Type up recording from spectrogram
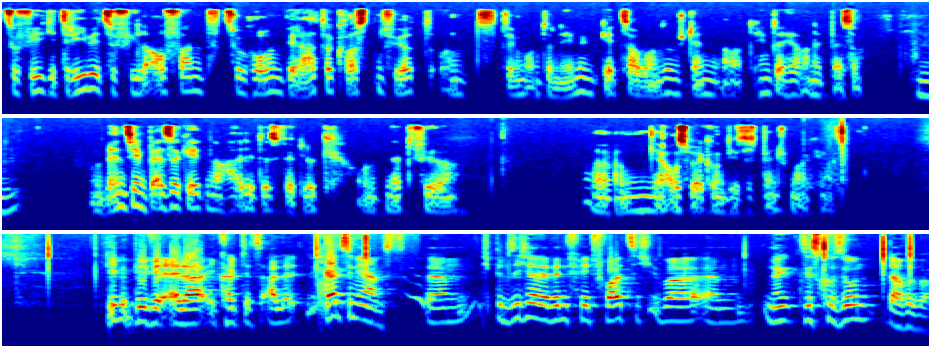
zu viel Getriebe, zu viel Aufwand, zu hohen Beraterkosten führt und dem Unternehmen geht es aber unter Umständen hinterher auch nicht besser. Mhm. Und wenn es ihm besser geht, dann halte ich das für Glück und nicht für eine Auswirkung dieses Benchmarkings. Liebe BWLer, ihr könnt jetzt alle, ganz im Ernst, ähm, ich bin sicher, der Winfried freut sich über ähm, eine Diskussion darüber.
